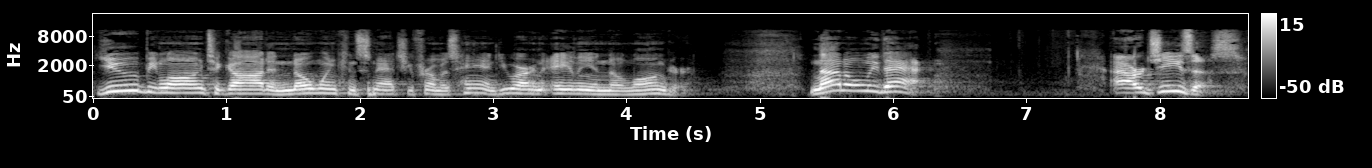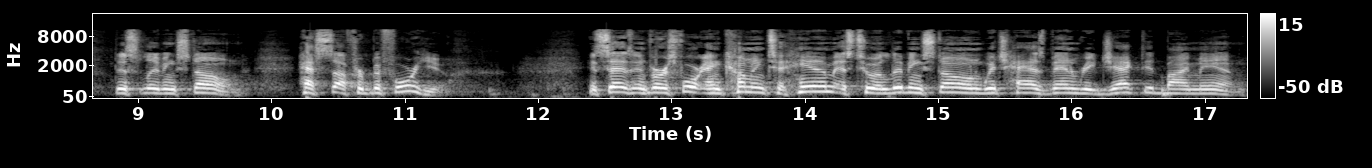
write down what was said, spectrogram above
you belong to God and no one can snatch you from his hand. You are an alien no longer. Not only that, our Jesus, this living stone, has suffered before you. It says in verse 4, and coming to him as to a living stone which has been rejected by men.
